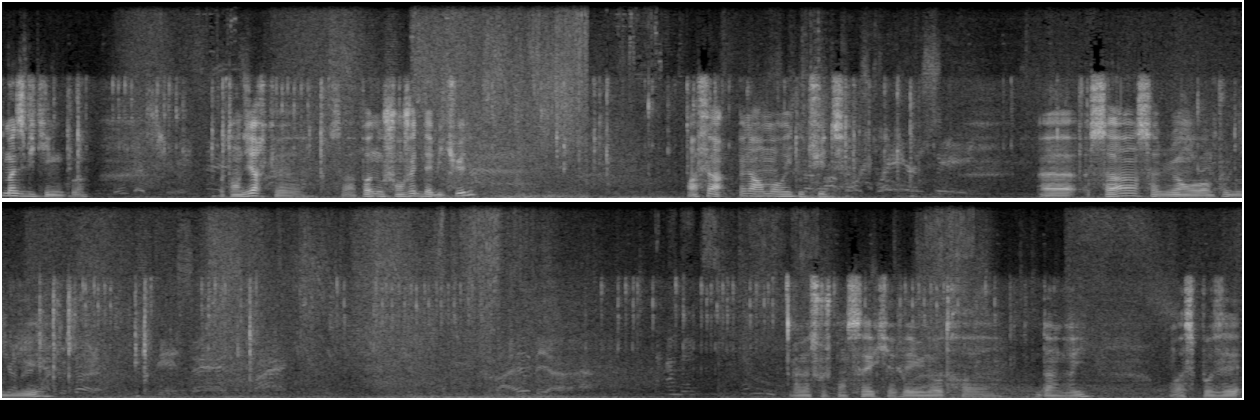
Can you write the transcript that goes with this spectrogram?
masse viking quoi. Autant dire que ça va pas nous changer de d'habitude. On va faire une armory tout de suite. Euh, ça, ça lui on va un peu l'oublier. Même parce que je pensais qu'il y avait une autre euh, dinguerie. On va se poser.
